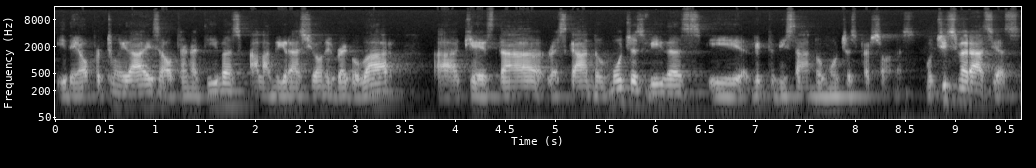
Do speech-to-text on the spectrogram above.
y de oportunidades alternativas a la migración irregular que está arriesgando muchas vidas y victimizando muchas personas. Muchísimas gracias.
